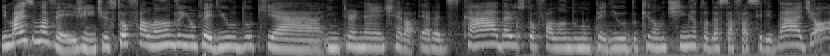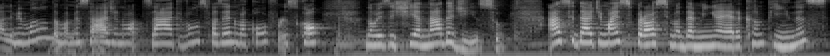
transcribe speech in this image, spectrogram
E mais uma vez, gente, eu estou falando em um período que a internet era, era discada, eu estou falando num período que não tinha toda essa facilidade. Olha, me manda uma mensagem no WhatsApp, vamos fazer uma conference call. Não existia nada disso. A cidade mais próxima da minha era Campinas.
